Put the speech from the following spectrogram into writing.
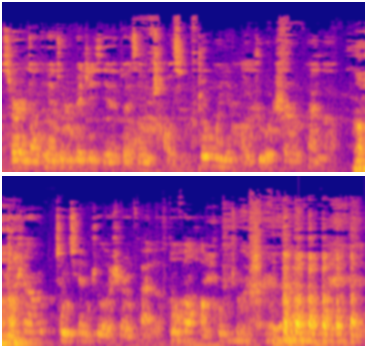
生日当天就是被这些短信给吵醒。中国银行祝我生日快乐。招商证券祝我生日快乐，东方航空祝我生日快乐，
